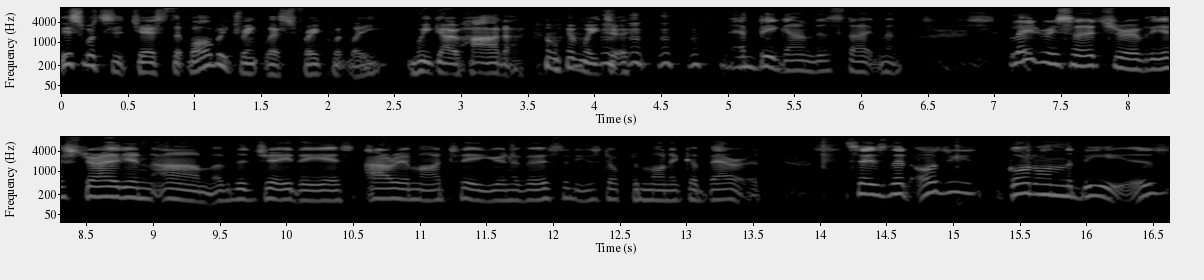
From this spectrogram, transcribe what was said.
This would suggest that while we drink less frequently, we go harder when we do. a big understatement lead researcher of the Australian arm of the GDS RMIT University's Dr Monica Barratt says that Aussies got on the beers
